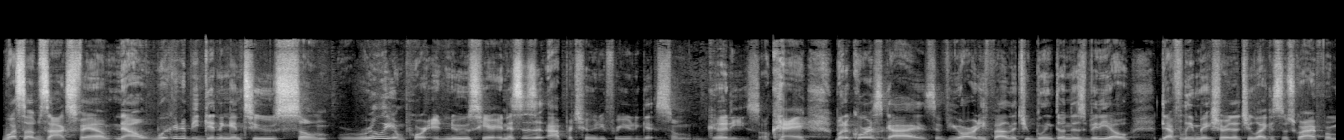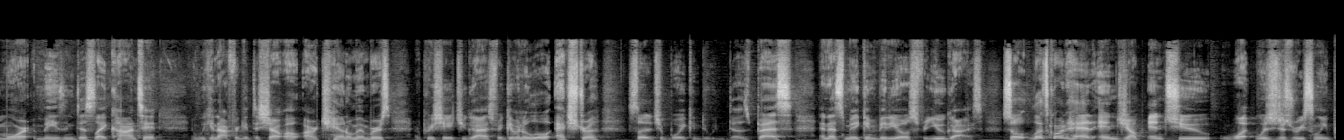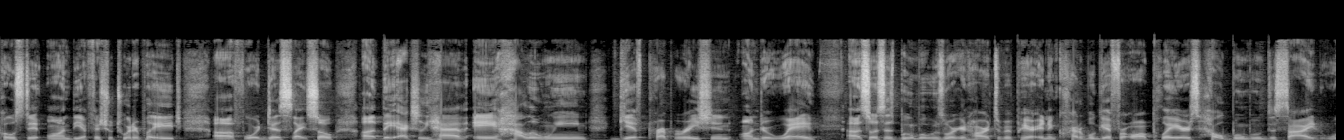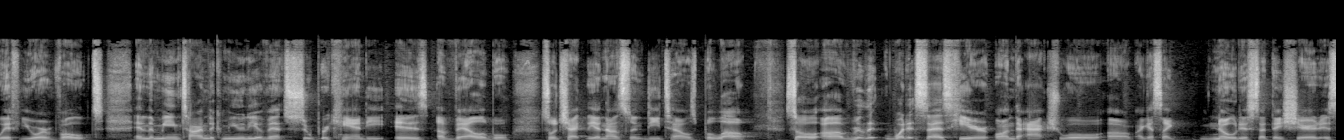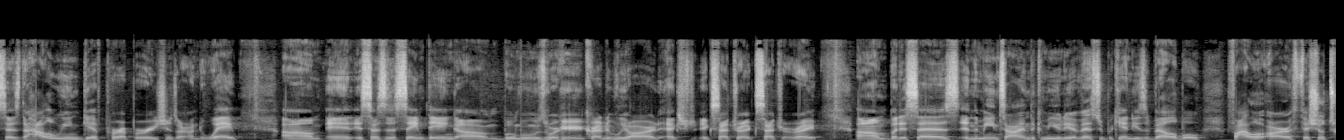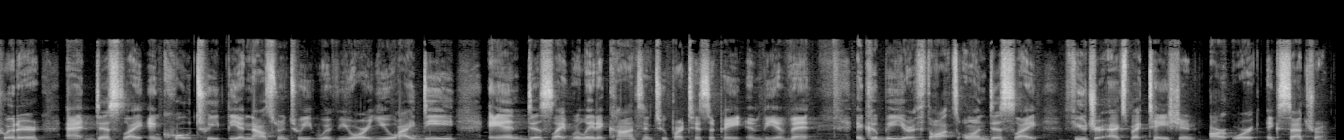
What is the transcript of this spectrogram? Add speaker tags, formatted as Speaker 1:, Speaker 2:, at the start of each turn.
Speaker 1: What's up, Zox fam? Now, we're going to be getting into some really important news here, and this is an opportunity for you to get some goodies, okay? But of course, guys, if you already found that you blinked on this video, definitely make sure that you like and subscribe for more amazing Dislyte content. And we cannot forget to shout out our channel members. I appreciate you guys for giving a little extra so that your boy can do what he does best, and that's making videos for you guys. So let's go ahead and jump into what was just recently posted on the official Twitter page uh, for Dislyte. So uh, they actually have a Halloween gift preparation underway. Uh, so it says Boom Boom is working hard to prepare an incredible gift for all players. Help Boom Boom decide with your votes. In the meantime, the community event Super Candy is available. So check the announcement details below. So uh, really, what it says here on the actual, uh, I guess like notice that they shared. It says the Halloween gift preparations are underway, um, and it says the same thing. Um, Boom Boom is working incredibly hard, etc., etc. right? Um, but it says in the meantime, the community event Super Candy is available. Follow our official Twitter at Dislyte and quote tweet the announcement tweet with your UID and Dislyte related content to participate in the event. It could be your thoughts on Dislyte, future expectation, artwork, etc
